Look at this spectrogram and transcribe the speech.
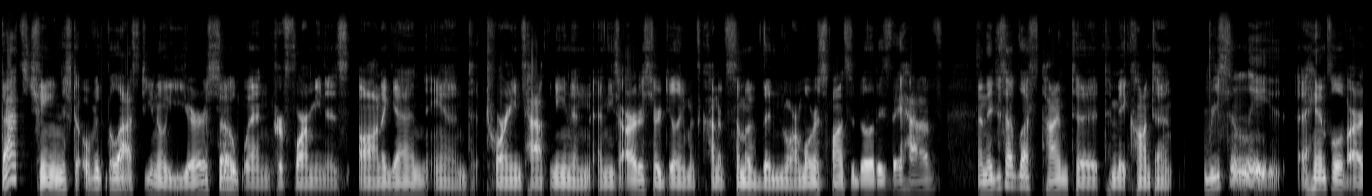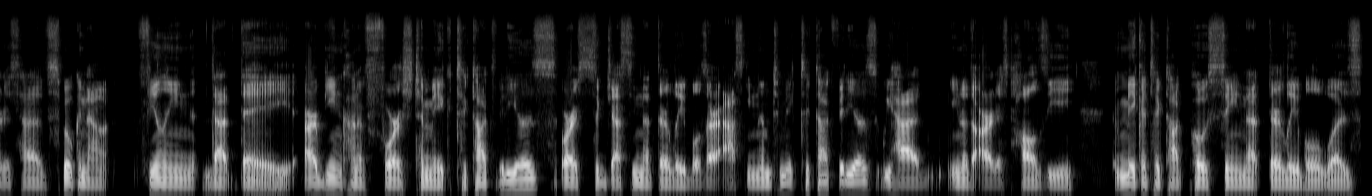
That's changed over the last, you know, year or so when performing is on again and touring's happening and, and these artists are dealing with kind of some of the normal responsibilities they have. And they just have less time to, to make content. Recently, a handful of artists have spoken out feeling that they are being kind of forced to make TikTok videos or suggesting that their labels are asking them to make TikTok videos. We had, you know, the artist Halsey make a TikTok post saying that their label was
